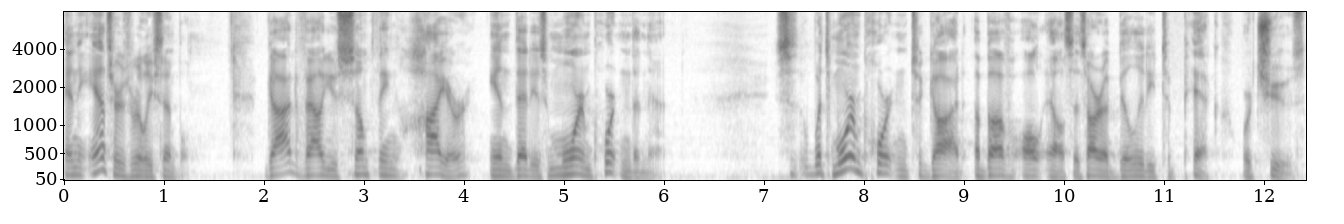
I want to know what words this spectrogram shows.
And the answer is really simple God values something higher and that is more important than that. So what's more important to God above all else is our ability to pick or choose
